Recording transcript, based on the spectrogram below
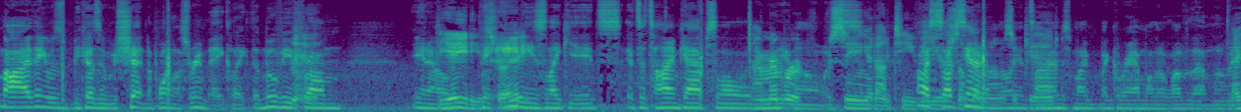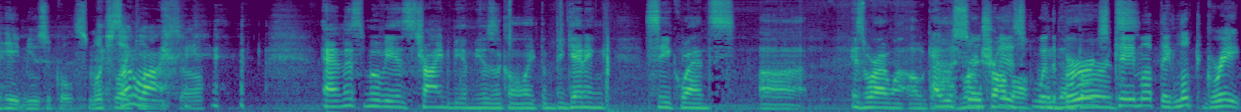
No, I think it was because it was shit and a pointless remake. Like the movie from, you know, The 80s, the right? 80s. Like it's it's a time capsule. I remember you know, seeing it on TV I've, or I've something seen it a when I was a million times. My my grandmother loved that movie. I hate musicals, much so like do you. So and this movie is trying to be a musical. Like the beginning sequence uh, is where I went. Oh god, I was so in trouble pissed when the, the birds, came up. They looked great,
